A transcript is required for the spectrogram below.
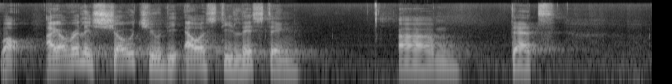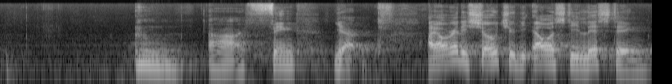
Well, I already showed you the LST listing um, that uh, I think, yeah. I already showed you the LST listing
